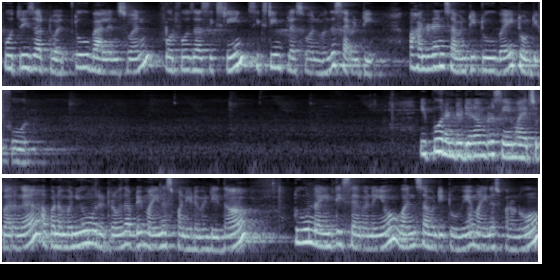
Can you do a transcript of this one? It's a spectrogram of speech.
four threes are twelve two balance one four four ஜார் சிக்ஸ்டீன் சிக்ஸ்டீன் ப்ளஸ் ஒன் வந்து செவன்டீன் இப்போ hundred and seventy two by twenty four இப்போது ரெண்டு டினாமினேட்டர் சேம் ஆயிடுச்சு பாருங்கள் அப்போ நம்ம நியூமரேட்டரை வந்து அப்படியே மைனஸ் பண்ணிட வேண்டியது தான் டூ நைன்ட்டி செவனையும் ஒன் செவன்ட்டி டூவையும் மைனஸ் பண்ணணும்.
